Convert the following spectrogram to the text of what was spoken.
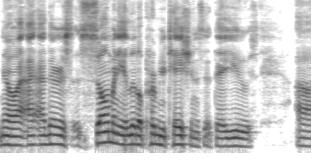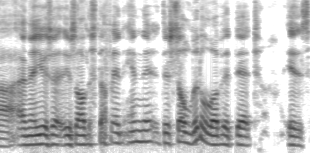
No, I, I, there's so many little permutations that they use. Uh, and they use use all the stuff, and, and there, there's so little of it that is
